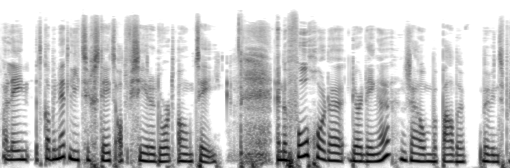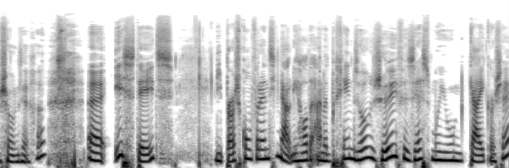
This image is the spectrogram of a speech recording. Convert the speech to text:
Alleen het kabinet liet zich steeds adviseren door het OMT. En de volgorde der dingen, zou een bepaalde bewindspersoon zeggen, eh, is steeds die persconferentie. Nou, die hadden aan het begin zo 7, 6 miljoen kijkers. Hè?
